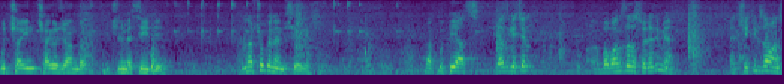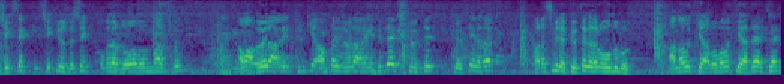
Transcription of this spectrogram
bu çayın çay ocağında içilmesiydi. Bunlar çok önemli şeyler. Bak bu piyaz. Piyaz geçen babanıza da söyledim ya. Yani çekim zamanı çeksek, çekiyoruz desek o kadar doğal olmazdı. Ama öyle hale, Türkiye Antalya'da öyle hale getirdiler ki köfte, köfteye kadar parası bile köfte kadar oldu bu. Analık yağı, babalık yağı derken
